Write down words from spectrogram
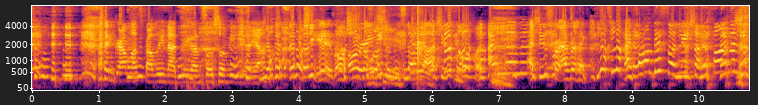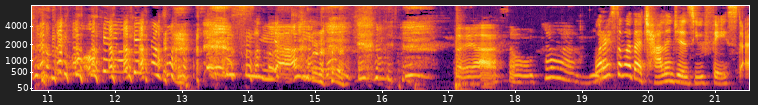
so, and grandma's probably not big on social media. Yeah, no, no she is. Oh, she oh, really? social media. No, yeah, she's so fun. I love it. And she's forever like, look, look, I found this one, Leisha. I found this one. I'm like, oh, okay, okay. yeah. but yeah, so. Uh, what are some of the challenges you faced uh,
